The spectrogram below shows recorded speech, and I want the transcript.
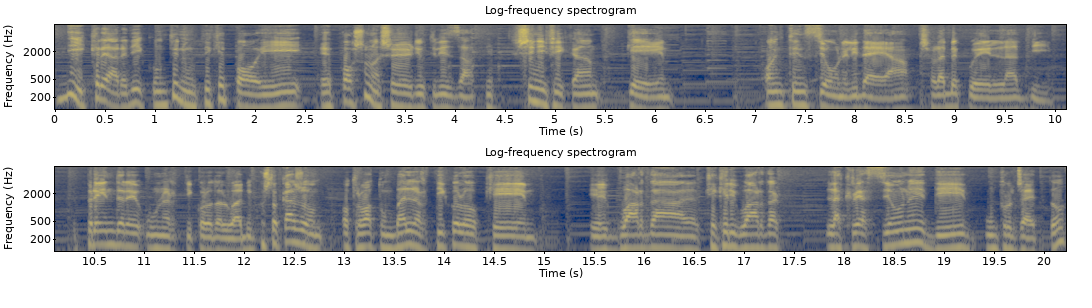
di creare dei contenuti che poi eh, possono essere riutilizzati. Significa che ho intenzione l'idea sarebbe quella di prendere un articolo dal web. In questo caso ho trovato un bel articolo che, eh, guarda, che, che riguarda la creazione di un progetto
